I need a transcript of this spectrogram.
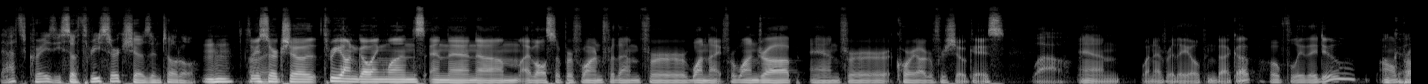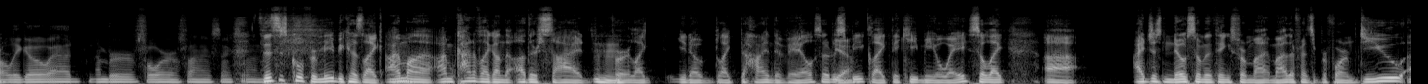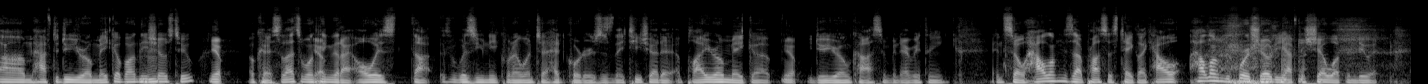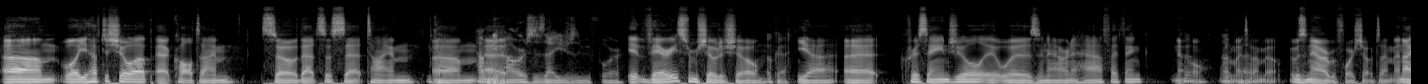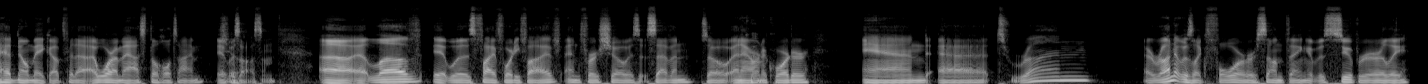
that's crazy. So three Cirque shows in total. hmm Three Cirque shows, three ongoing ones, and then um, I've also performed for them for one night for one drop and for choreographer showcase. Wow. And whenever they open back up, hopefully they do. I'll Okay. probably go add number four, five, six, seven. This is cool for me because like I'm Mm-hmm. uh, I'm kind of like on the other side for like you know like behind the veil so to Yeah. speak like they keep me away so like uh I just know some of the things from my, my other friends that perform. Do you um have to do your own makeup on these shows too? Yep. Okay, so that's one Yep. thing that I always thought was unique when I went to headquarters is they teach you how to apply your own makeup. Yep. You do your own costume and everything. And so how long does that process take? Like how how long before a show do you have to show up and do it? Um, well, you have to show up at call time. So that's a set time. Um, how many at- hours is that usually before? It varies from show to show. Okay. Yeah. At Criss Angel, it was an hour and a half, I think. No, what am I talking about? It was an hour before showtime, and I had no makeup for that. I wore a mask the whole time. It was awesome. Uh, at Love, it was five forty-five, and first show is at seven, so an hour and a quarter. And at Run, at Run, it was like four or something. It was super early,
